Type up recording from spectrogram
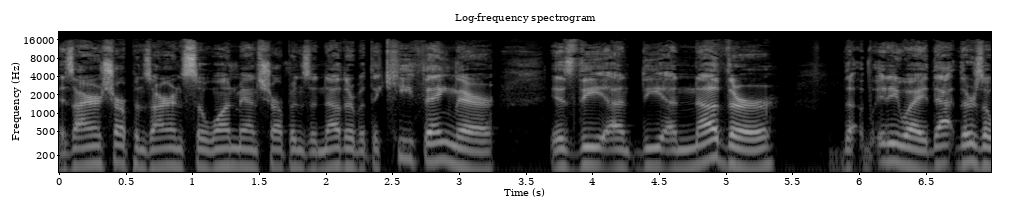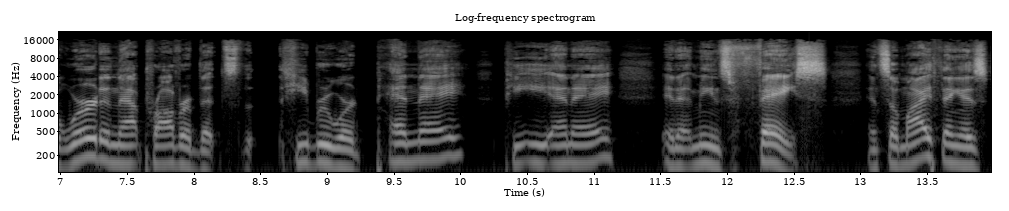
As iron sharpens iron, so one man sharpens another. But the key thing there is the uh, the another the, anyway, that there's a word in that proverb that's the Hebrew word penne, P E N A, and it means face. And so my thing is,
